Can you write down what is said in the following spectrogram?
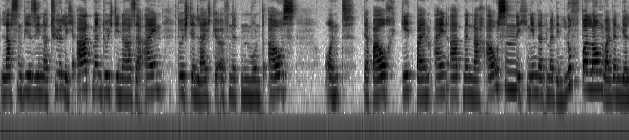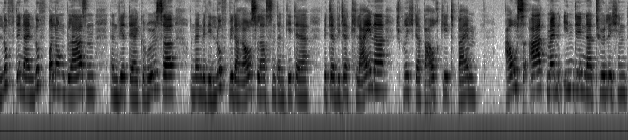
lassen wir sie natürlich atmen durch die Nase ein, durch den leicht geöffneten Mund aus und der Bauch geht beim Einatmen nach außen. Ich nehme dann immer den Luftballon, weil wenn wir Luft in einen Luftballon blasen, dann wird der größer und wenn wir die Luft wieder rauslassen, dann geht der, wird er wieder kleiner, sprich der Bauch geht beim Ausatmen in den natürlichen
